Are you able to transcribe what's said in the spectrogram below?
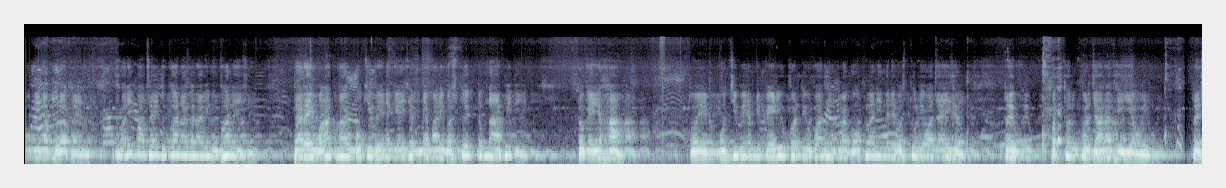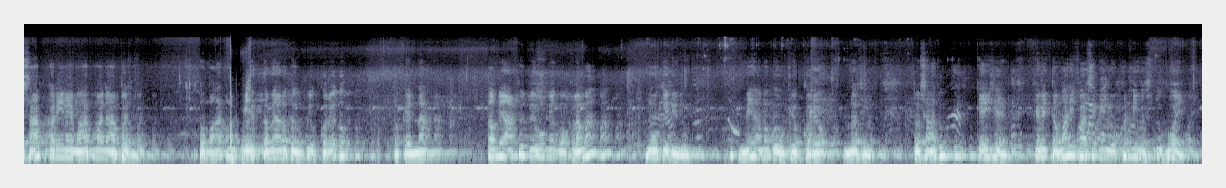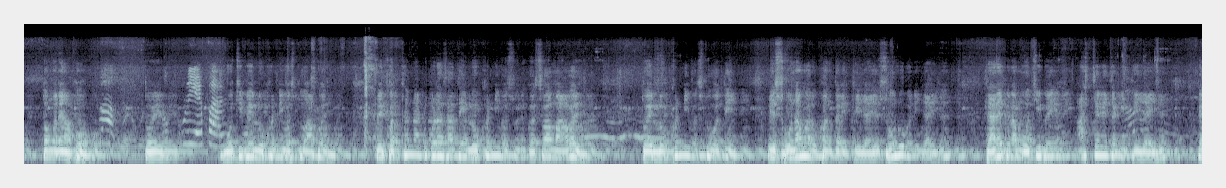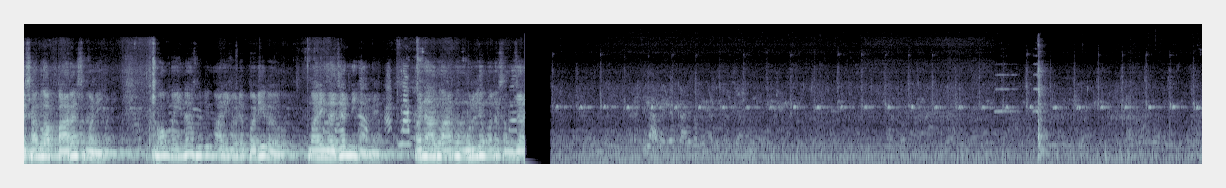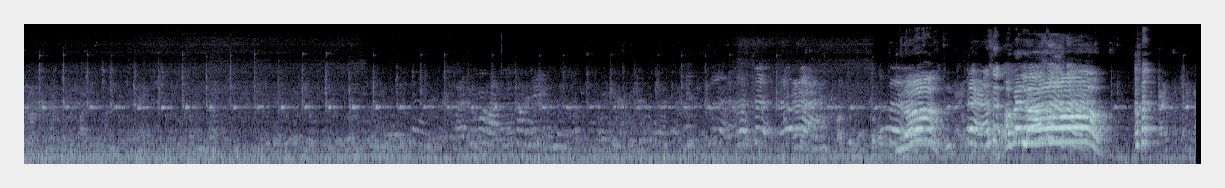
ફરી પાછા એ દુકાન આગળ આવીને ઊભા રહી છે. ત્યારે એ મહાત્મા મોચીભાઈને કહે છે, મેં મારી વસ્તુ એક તમને આપી હતી તો કહે હા. તો એ મોચીભાઈ એમની પેઢી ઉપરથી ઊભા થઈને પેલા ગોખલાની અંદર વસ્તુ લેવા જાય છે, તો એ પથ્થર ઉપર જારા થઈ ગયા હોય. તો એ સાફ કરીને મહાત્માને આપે છે. તો મહાત્મા કહે છે, તમે આનો કોઈ ઉપયોગ કર્યો તો? તો કે, ના. તમે આપ્યું તો એવું મેં ગોખલામાં મૂકી દીધું. મેં આનો કોઈ ઉપયોગ કર્યો નથી. તો સાધુ કહે છે કે ભાઈ તમારી પાસે કંઈ લોખંડની વસ્તુ હોય તો મને આપો. તો એ મોચીભાઈ લોખંડની વસ્તુ આપે છે. તો એ પથ્થરના ટુકડા સાથે લોખંડની વસ્તુને ઘસવામાં આવે છે. તો એ લોખંડની વસ્તુ હતી એ સોનામાં રૂપાંતરિત થઈ જાય છે. સોનું બની જાય છે. ત્યારે પેલા મોચીભાઈ આશ્ચર્યચકિત થઈ જાય છે કે સારું આ પારસ મણી છ મહિના સુધી મારી જોડે પડી રહ્યો. મારી નજરની સામે. અને આનું આનું મૂલ્ય મને સમજાય.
